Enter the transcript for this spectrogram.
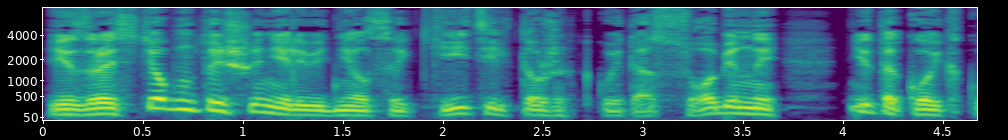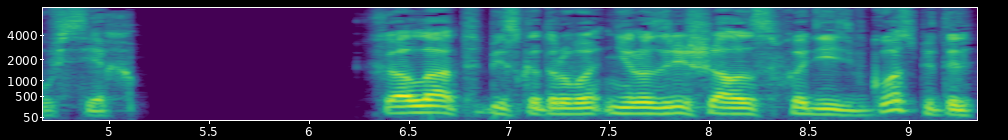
из расстегнутой шинели виднелся китель, тоже какой-то особенный, не такой, как у всех. Халат, без которого не разрешалось входить в госпиталь,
